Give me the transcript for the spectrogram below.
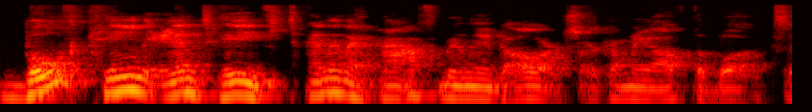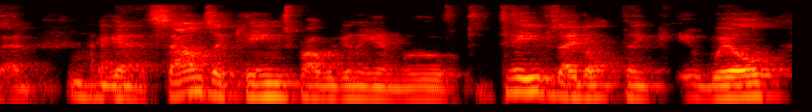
both Kane and Toews, ten and a half million dollars are coming off the books. And mm-hmm. again, it sounds like Kane's probably going to get moved. Toews, I don't think it will,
